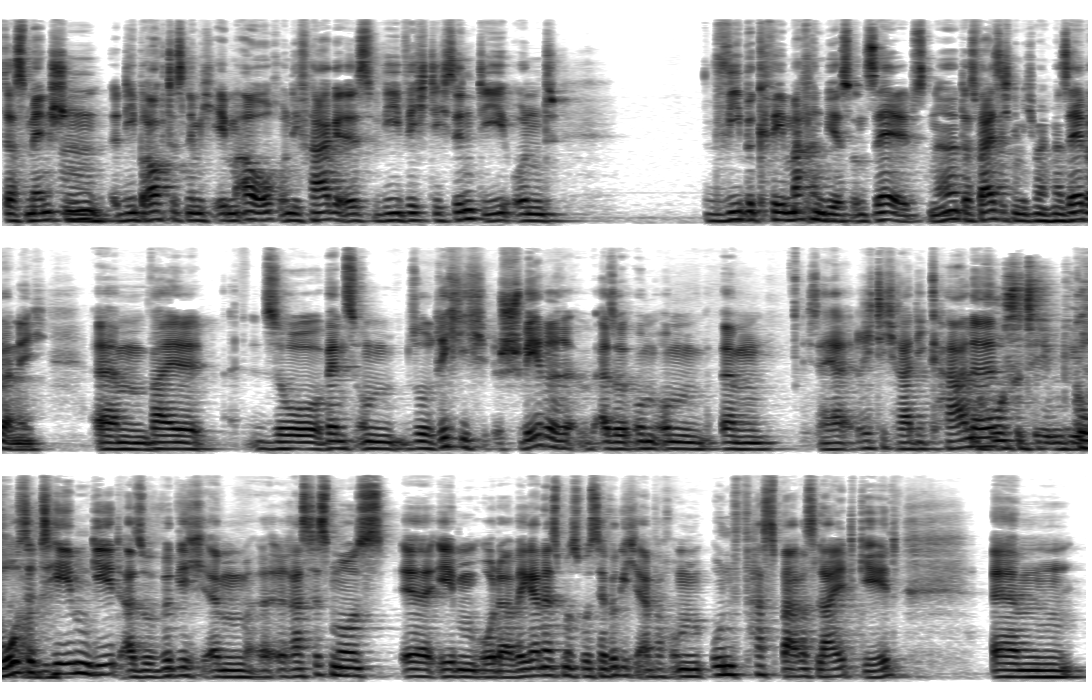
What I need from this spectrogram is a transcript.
Dass Menschen, mhm. die braucht es nämlich eben auch. Und die Frage ist, wie wichtig sind die und wie bequem machen wir es uns selbst? Ne? Das weiß ich nämlich manchmal selber nicht. Ähm, weil so, wenn es um so richtig schwere, also um, um ähm, ich sage ja, richtig radikale große Themen geht, große Themen geht also wirklich ähm, Rassismus äh, eben oder Veganismus, wo es ja wirklich einfach um unfassbares Leid geht. Ähm,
